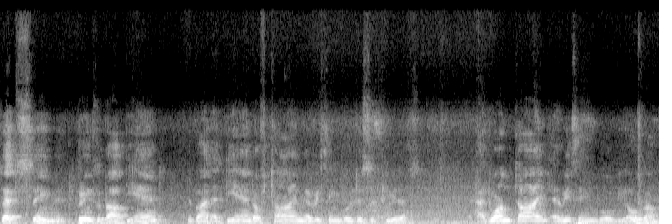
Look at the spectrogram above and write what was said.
that thing, it brings about the end, but at the end of time everything will disappear. At one time everything will be over.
